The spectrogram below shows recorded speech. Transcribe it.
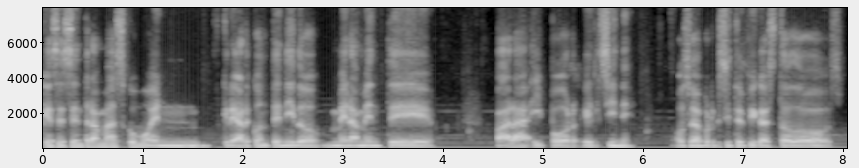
que se centra más como en crear contenido meramente para y por el cine. O sea, porque si te fijas todos,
